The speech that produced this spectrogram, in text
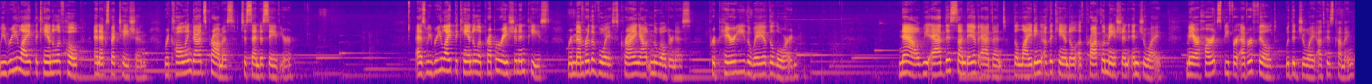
We relight the candle of hope and expectation, recalling God's promise to send a Savior. As we relight the candle of preparation and peace, remember the voice crying out in the wilderness Prepare ye the way of the Lord. Now we add this Sunday of Advent the lighting of the candle of proclamation and joy. May our hearts be forever filled with the joy of his coming.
